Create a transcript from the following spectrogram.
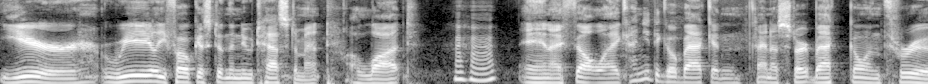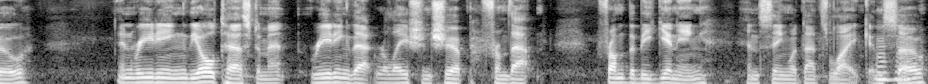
year really focused in the New Testament a lot. Mm-hmm. and I felt like I need to go back and kind of start back going through and reading the Old Testament, reading that relationship from that from the beginning and seeing what that's like. And so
